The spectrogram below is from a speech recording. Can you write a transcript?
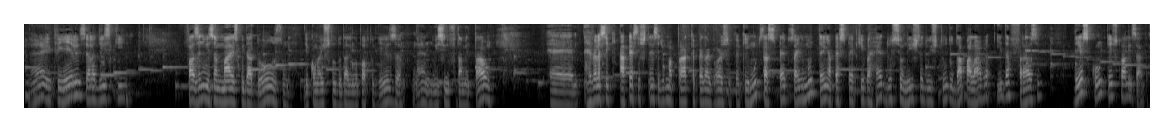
Né? Entre eles, ela diz que fazendo um exame mais cuidadoso de como é o estudo da língua portuguesa né, no ensino fundamental, é, revela-se a persistência de uma prática pedagógica que, em muitos aspectos, ainda mantém a perspectiva reducionista do estudo da palavra e da frase descontextualizadas.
